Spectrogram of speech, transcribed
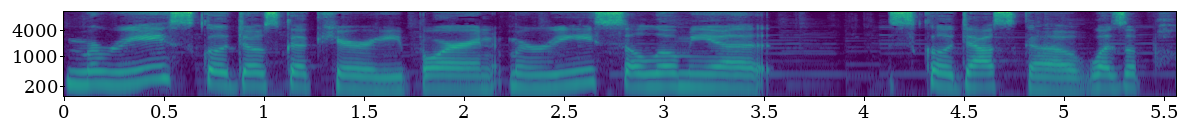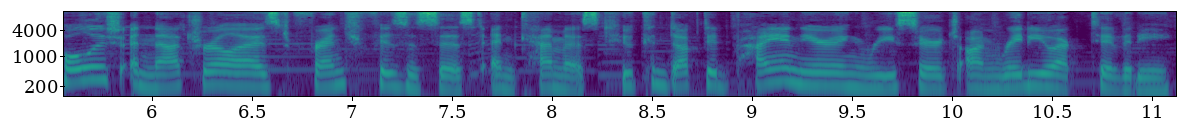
Marie Sklodowska Curie, born Marie Salomea Sklodowska, was a Polish and naturalized French physicist and chemist who conducted pioneering research on radioactivity.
